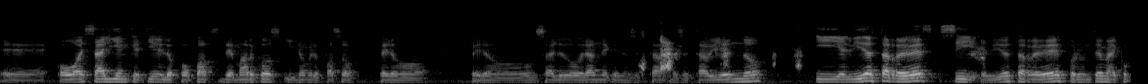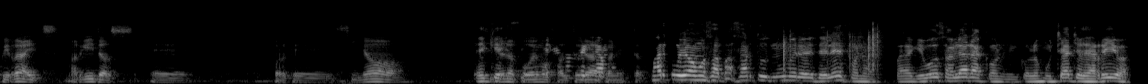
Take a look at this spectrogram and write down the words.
Eh, o es alguien que tiene los pop-ups de Marcos y no me los pasó. Pero, pero un saludo grande que nos está, nos está viendo. Y el video está al revés, sí, el video está al revés por un tema de copyrights, Marquitos. Eh, porque si no, es que no lo podemos facturar con esto. Marco, hoy vamos a pasar tu número de teléfono para que vos hablaras con, con los muchachos de arriba.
